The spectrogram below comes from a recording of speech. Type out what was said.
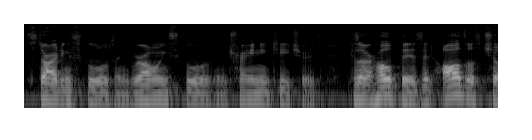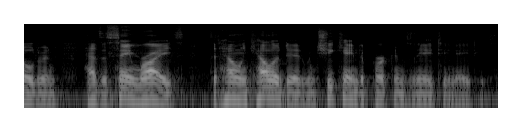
starting schools and growing schools and training teachers. Because our hope is that all those children have the same rights that Helen Keller did when she came to Perkins in the 1880s.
